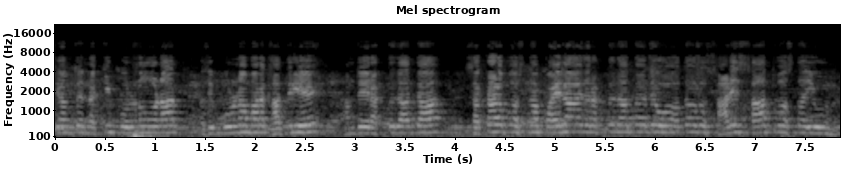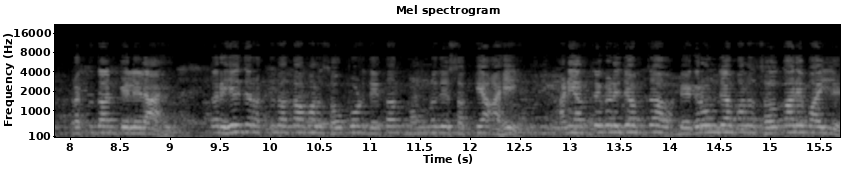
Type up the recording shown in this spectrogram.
ते आमचं नक्की पूर्ण होणार. अशी पूर्ण आम्हाला खात्री आहे. आमचे रक्तदाता सकाळपासून पहिला रक्तदाता जो होता तो साडेसात वाजता येऊन रक्तदान केलेलं आहे. तर हे जे रक्तदाता आम्हाला सपोर्ट देतात म्हणून जे शक्य आहे. आणि आमच्याकडे जे आमचा बॅकग्राऊंड जे आम्हाला सहकार्य पाहिजे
